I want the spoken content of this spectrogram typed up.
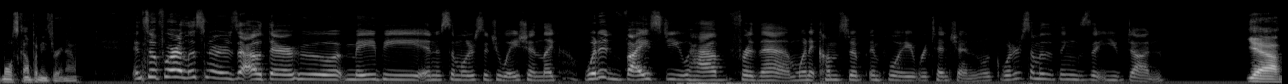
most companies right now. And so, for our listeners out there who may be in a similar situation, like what advice do you have for them when it comes to employee retention? Like, what are some of the things that you've done? Yeah,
